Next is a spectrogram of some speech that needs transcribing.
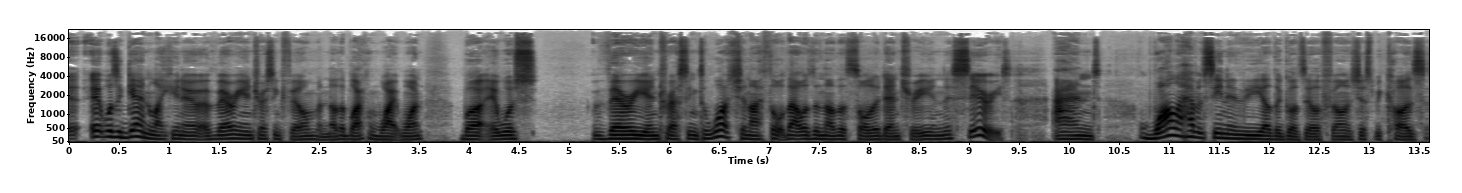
It, it was again like, you know, a very interesting film, another black and white one, but it was very interesting to watch, and I thought that was another solid entry in this series. And while I haven't seen any of the other Godzilla films, just because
